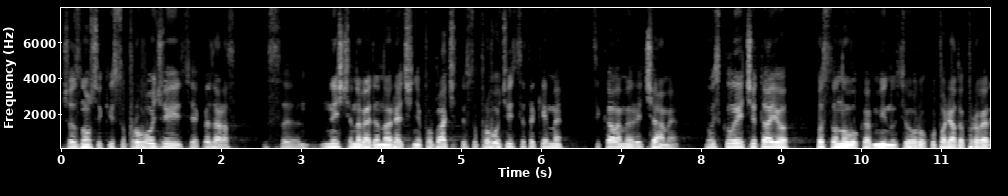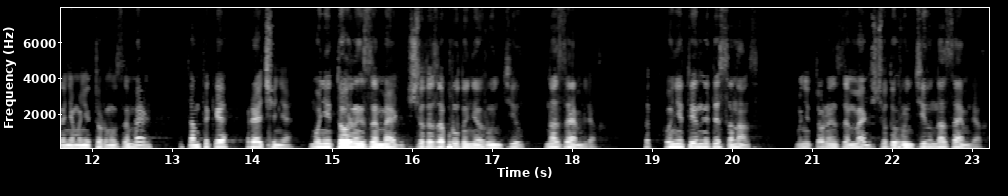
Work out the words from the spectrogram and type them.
що знову ж таки супроводжуються, як ви зараз з е, нижче наведеного речення побачите, супроводжуються такими цікавими речами. Ну, ось коли я читаю постанову Кабміну цього року порядок проведення моніторингу земель, і там таке речення: моніторинг земель щодо забруднення ґрунтів на землях. Так, когнітивний дисонанс. Моніторинг земель щодо ґрунтів на землях.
